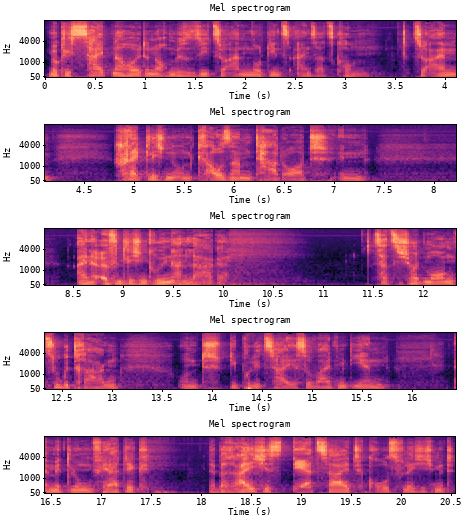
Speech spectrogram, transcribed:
Möglichst zeitnah heute noch müssen Sie zu einem Notdiensteinsatz kommen, zu einem schrecklichen und grausamen Tatort in einer öffentlichen Grünanlage. Es hat sich heute Morgen zugetragen und die Polizei ist soweit mit ihren Ermittlungen fertig. Der Bereich ist derzeit großflächig mit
